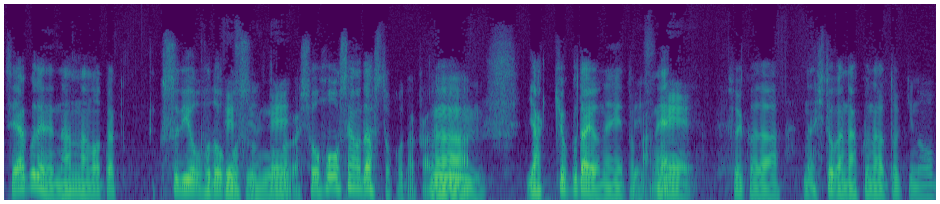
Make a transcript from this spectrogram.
製薬伝って何なのって薬を施すところが、処方箋を出すとこだから、うん。薬局だよねとでかね、すね。それからな人が亡くなる時の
